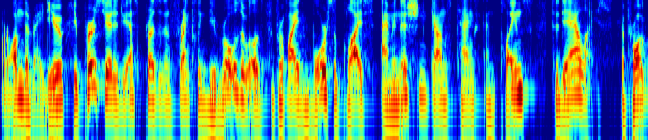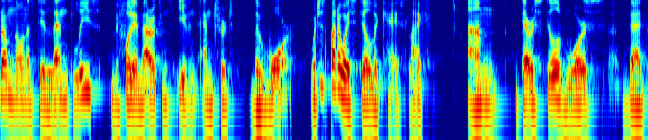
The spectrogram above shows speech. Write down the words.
or on the radio, he persuaded US President Franklin D. Roosevelt to provide war supplies, ammunition, guns, tanks, and planes to the Allies, a program known as the Lend Lease before the Americans even entered the war. Which is, by the way, still the case. Like, um, there are still wars that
